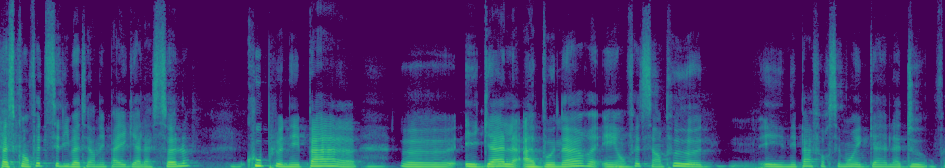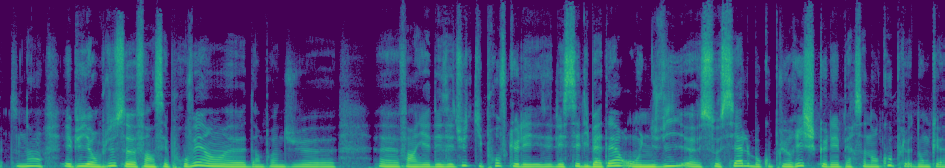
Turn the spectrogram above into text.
Parce qu'en fait, célibataire n'est pas égal à seul, couple n'est pas euh, euh, égal à bonheur, et en fait, c'est un peu euh, et n'est pas forcément égal à deux, en fait. Non. Et puis en plus, enfin, c'est prouvé hein, euh, d'un point de vue. euh, euh, Enfin, il y a des études qui prouvent que les, les célibataires ont une vie euh, sociale beaucoup plus riche que les personnes en couple. Donc, euh,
